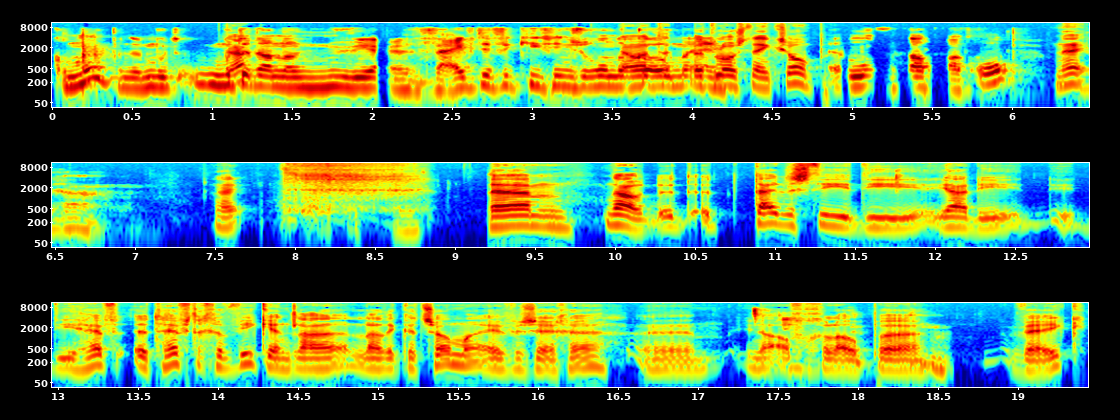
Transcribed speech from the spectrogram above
kom op. Er moet, moet Ja. er dan nu weer een vijfde verkiezingsronde Nou, het, komen? het en lost niks op. lost dat wat op? Nee. Ja. Nee. Ehm, nou, tijdens die, die, ja, die, die, die hef, het heftige weekend, la- laat ik het zomaar even zeggen, eh, in de afgelopen week,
